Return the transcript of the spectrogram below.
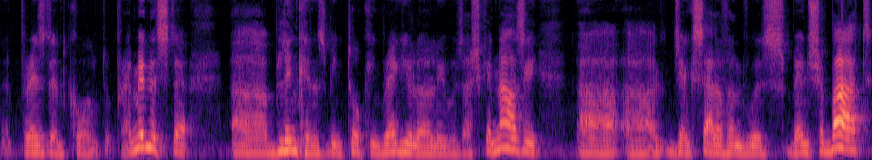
the president called the prime minister. Uh, Blinken has been talking regularly with Ashkenazi, uh, Jake Sullivan with Ben Shabbat,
